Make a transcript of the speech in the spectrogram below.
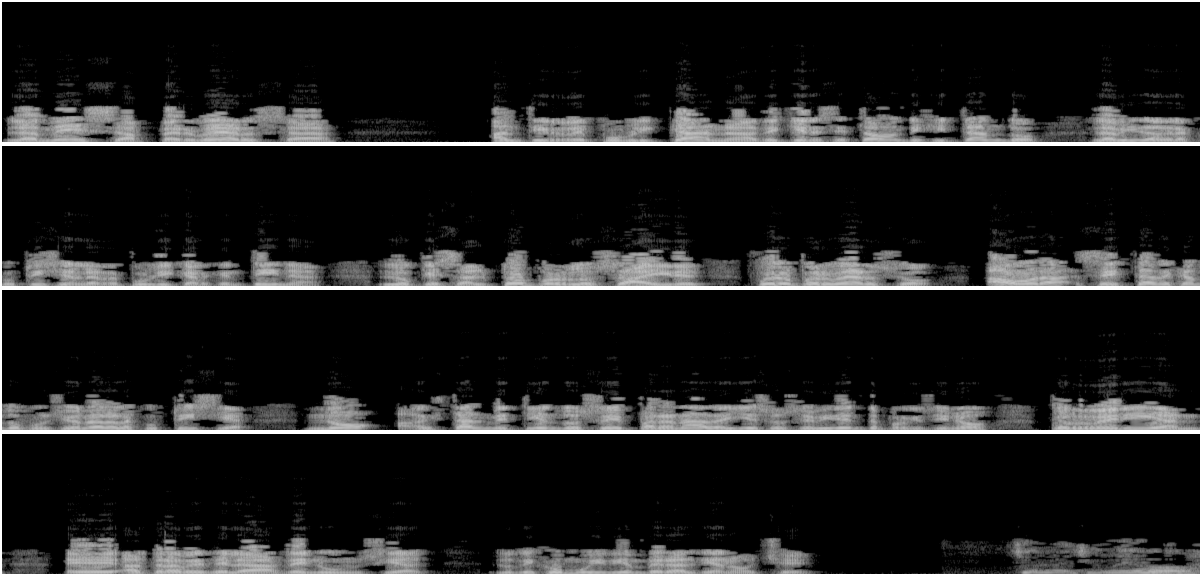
la mesa perversa antirrepublicana de quienes estaban digitando la vida de la justicia en la República Argentina. Lo que saltó por los aires fue lo perverso. Ahora se está dejando funcionar a la justicia. No están metiéndose para nada y eso es evidente porque si no correrían eh, a través de las denuncias. Lo dijo muy bien Beraldi anoche. Yo, yo veo,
